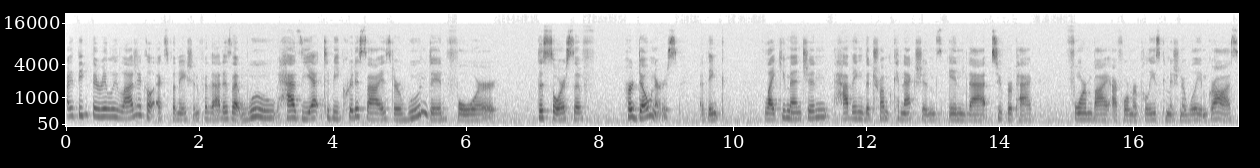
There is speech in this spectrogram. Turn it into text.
I think the really logical explanation for that is that Wu has yet to be criticized or wounded for the source of her donors. I think like you mentioned, having the Trump connections in that super PAC formed by our former police commissioner, William Gross,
